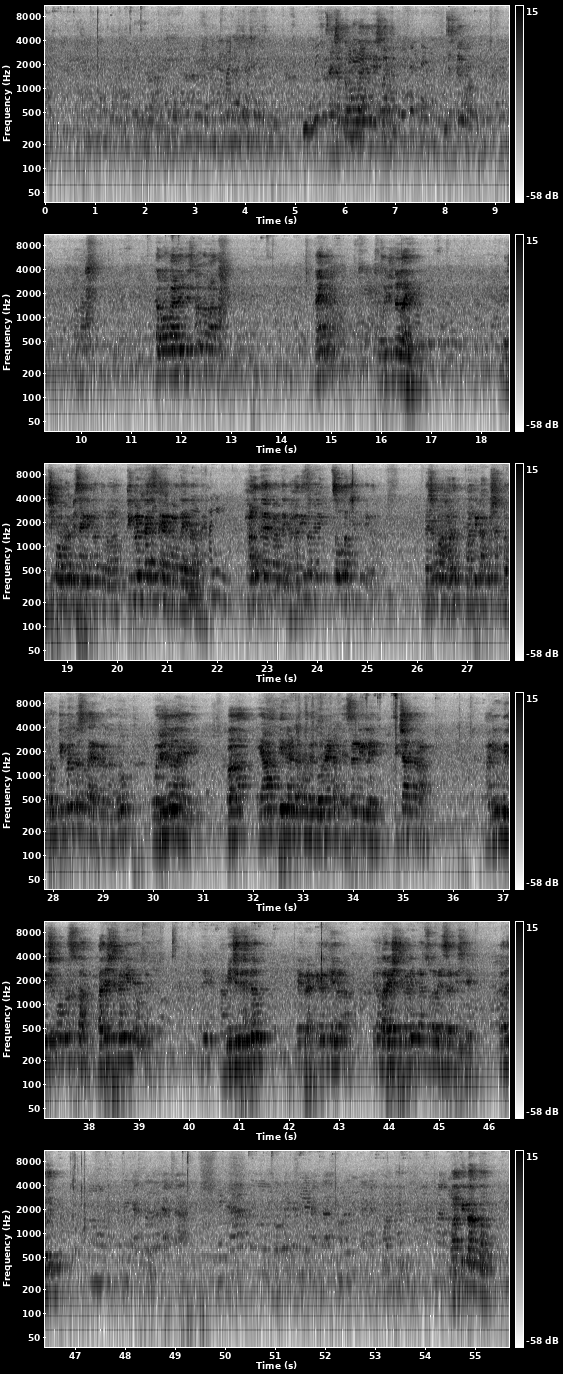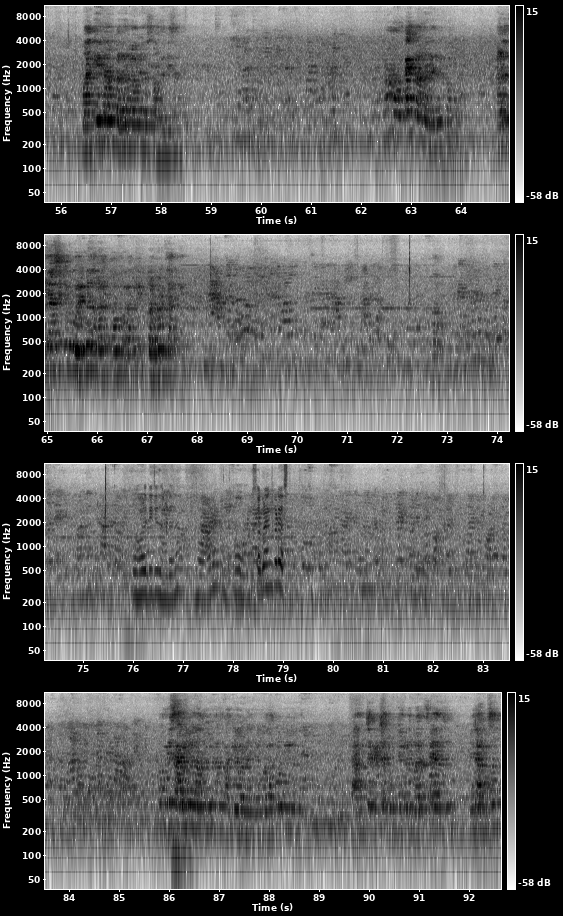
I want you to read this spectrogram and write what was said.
त्याच्यात तो मोबाईल दिसला ना? दिसतोय का? तो मोबाईल दिसतो का? नाही ना? ओरिजिनल आहे. मिरची पावडर मी सांगितलं तुम्हाला. तिखट काहीच तयार करता येणार नाही. हळद तयार करता येईल. हळदीचा काही चव लक्षात येते का? त्याच्यामुळे हळद माती टाकू शकतात पण तिखट कसं तयार करणार म्हणून ओरिजिनल आहे. बघा या तीन आयटममध्ये दोन आयटम भेसळ निघले विचार करा. आणि मिरची पावडर सुद्धा बऱ्याच ठिकाणी येते होतं. म्हणजे आम्ही जिथे जिथं हे प्रॅक्टिकल केलं ना तिथं बऱ्याच ठिकाणी त्यात सुद्धा भेसळ दिसते. कदाचित माती टाकतात. माती त्याला कलर लावलेला असतो हळदीचा काय करणार आहे हळद ही अशी तुम्ही ओरिजिनल लागते हा. हो हळदीची झाडं ना हो सगळ्यांकडे असतात मग मी सांगितलं ना तुम्ही खरंच भाग्यवान आहे. मला कोण बोललं नाही. तर आमच्यापेक्षा तुमच्याकडे बरंच काय अजून म्हणजे आमचं.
